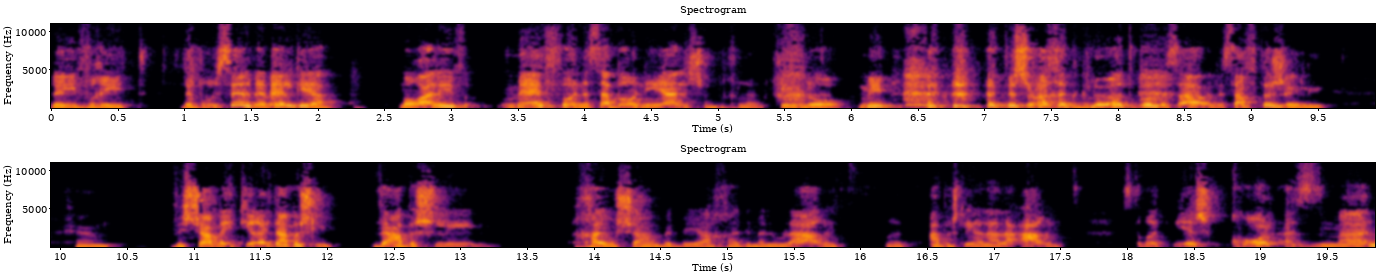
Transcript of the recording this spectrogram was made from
לעברית בבריסל, בבלגיה. מורה לעברית, מאיפה? היא נסעה באונייה לשם בכלל. כאילו, מי? אתה שולחת גלויות פה לסבתא שלי. כן. ושם היא הכירה את אבא שלי. ואבא שלי חיו שם, וביחד הם עלו לארץ. זאת אומרת, אבא שלי עלה לארץ. זאת אומרת, יש כל הזמן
